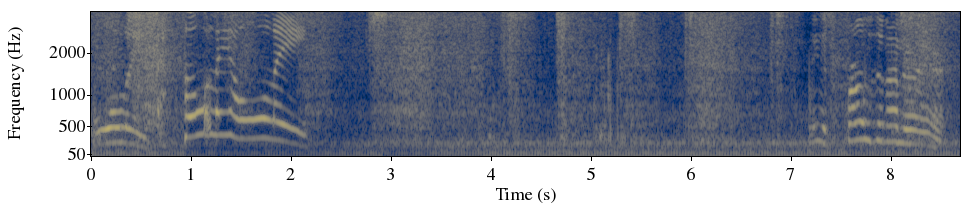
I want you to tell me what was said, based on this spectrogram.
Holy. Holy, holy. I it's frozen under there.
